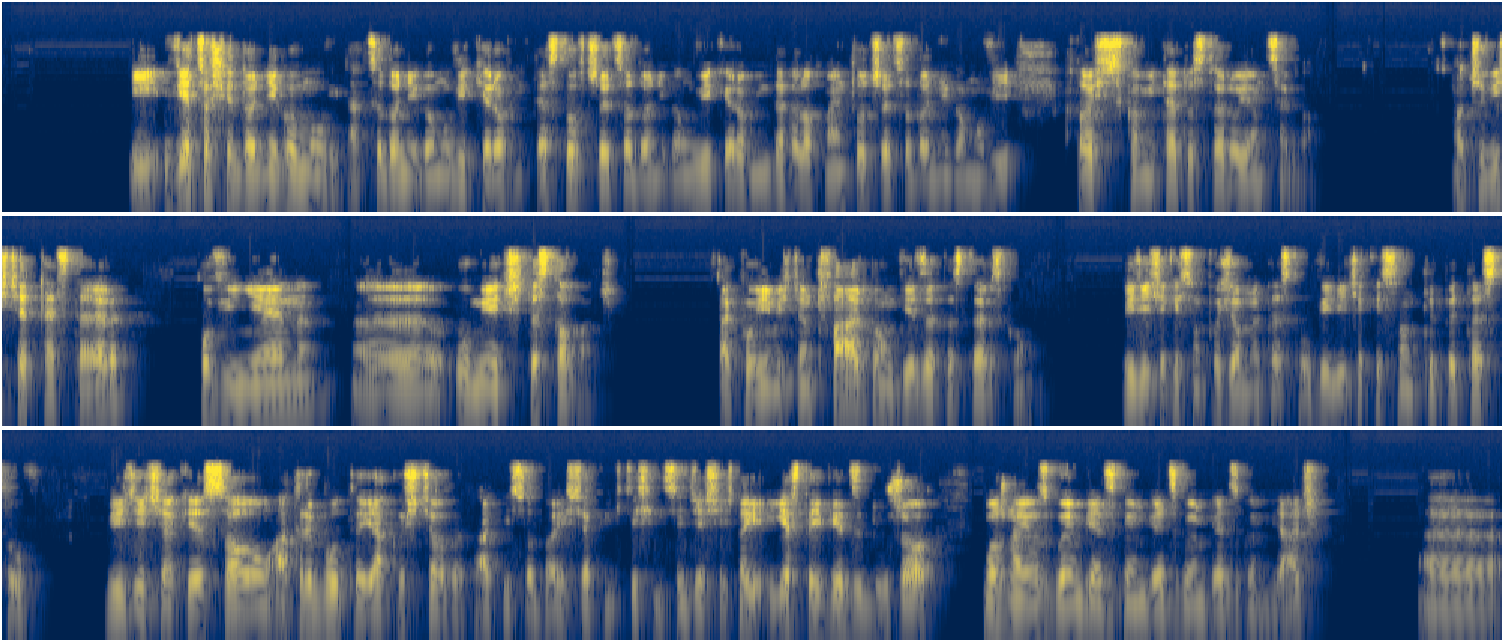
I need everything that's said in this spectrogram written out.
i wie, co się do niego mówi, tak? co do niego mówi kierownik testów, czy co do niego mówi kierownik developmentu, czy co do niego mówi ktoś z komitetu sterującego. Oczywiście tester powinien e, umieć testować. Tak, powinien mieć tę twardą wiedzę testerską. Wiedzieć, jakie są poziomy testów, wiedzieć, jakie są typy testów, wiedzieć, jakie są atrybuty jakościowe, tak, ISO 25010. No jest tej wiedzy dużo, można ją zgłębiać, zgłębiać, zgłębiać, zgłębiać. E,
